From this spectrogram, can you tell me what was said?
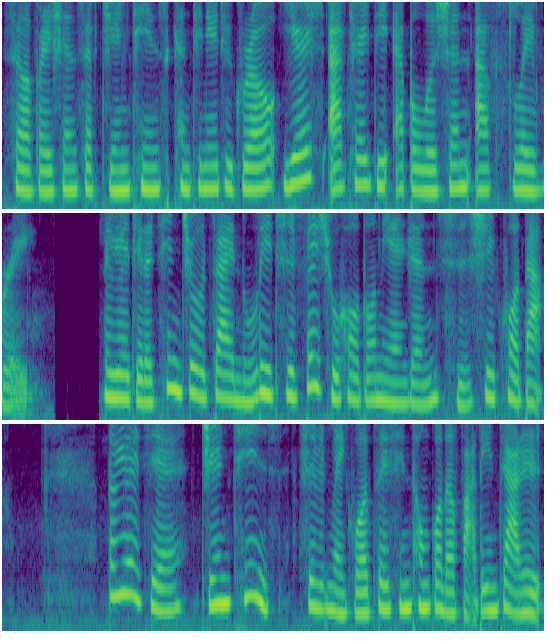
Celebrations of Juneteenth continue to grow years after the abolition of slavery. 六月节的庆祝在奴隶制废除后多年仍持续扩大。六月节 Juneteenth 是美国最新通过的法定假日。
